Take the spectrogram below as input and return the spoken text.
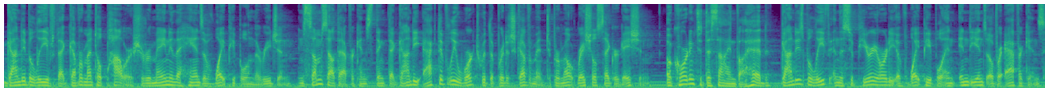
Gandhi believed that governmental power should remain in the hands of white people in the region, and some South Africans think that Gandhi actively worked with the British government to promote racial segregation. According to Desai and Vahed, Gandhi's belief in the superiority of white people and Indians over Africans,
